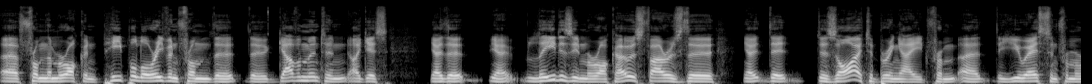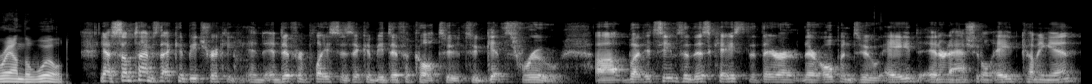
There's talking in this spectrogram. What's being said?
uh, from the Moroccan people or even from the, the government and I guess, you know, the, you know, leaders in Morocco as far as the, you know, the desire to bring aid from uh, the US and from around the world? Yeah, sometimes that can be tricky. In, in different places, it can be difficult to to get through. Uh, but it seems in this case that they're they're open to aid, international aid coming in.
